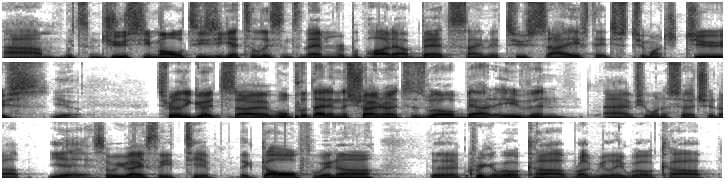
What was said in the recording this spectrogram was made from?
um, with some juicy multis. You get to listen to them rip apart our bets, saying they're too safe, they're just too much juice. Yeah. It's really good. So we'll put that in the show notes as well, about even, uh, if you want to search it up. Yeah, so we basically tipped the golf winner, the Cricket World Cup, Rugby League World Cup.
